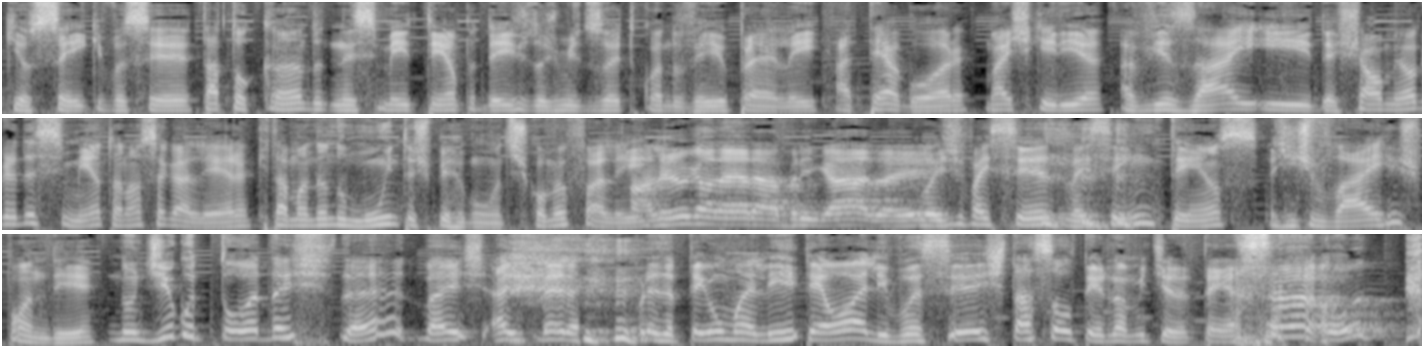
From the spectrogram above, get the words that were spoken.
que eu sei que você tá tocando nesse meio tempo, desde 2018, quando veio pra LA até agora. Mas queria avisar e deixar o meu agradecimento à nossa galera que tá mandando muitas perguntas. Como eu falei, Valeu, galera. Obrigado aí. Hoje vai ser, vai ser intenso. A gente vai responder. Não digo todas, né? Mas, as, por exemplo, tem uma ali. Teoli, você está solteiro. Não, mentira, tem essa. Ah, outra.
